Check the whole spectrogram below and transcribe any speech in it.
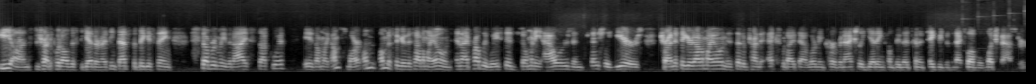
eons to try to put all this together. And I think that's the biggest thing stubbornly that I stuck with is I'm like, I'm smart. I'm, I'm going to figure this out on my own. And I probably wasted so many hours and potentially years trying to figure it out on my own instead of trying to expedite that learning curve and actually getting something that's going to take me to the next level much faster.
